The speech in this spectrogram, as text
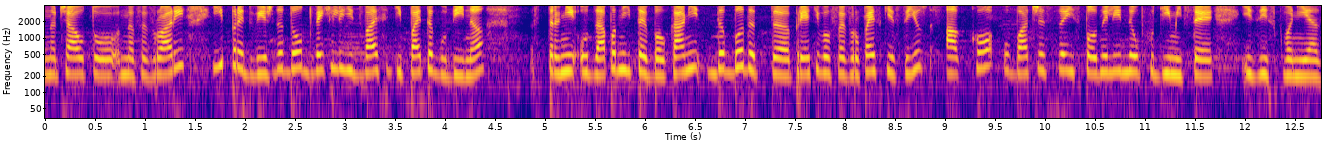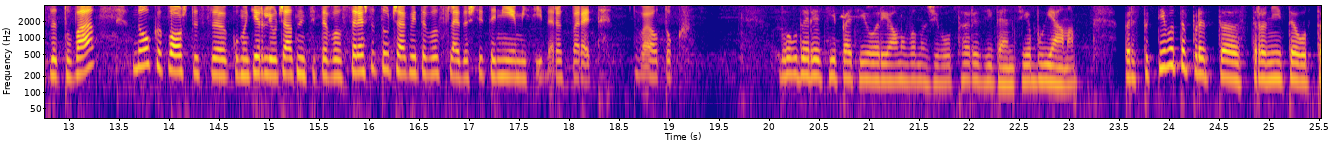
началото на февруари и предвижда до 2025 година страни от Западните Балкани да бъдат прияти в Европейския съюз, ако обаче са изпълнили необходимите изисквания за това. Но какво ще са коментирали участниците в срещата, очаквайте в следващите ни емисии да разберете. Това е от тук. Благодаря ти, Пети Ларионова на живота резиденция Бояна. Перспективата пред страните от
